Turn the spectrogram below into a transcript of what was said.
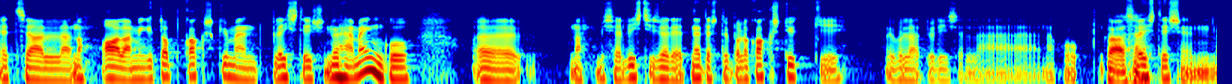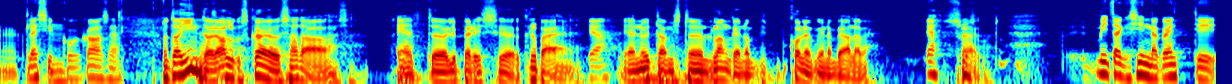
et seal noh, a la mingi top kakskümmend Playstation ühe mängu. noh, mis seal listis oli, et nendest võib-olla kaks tükki võib-olla tuli selle nagu kaasa. PlayStation Classicuga kaasa. no ta hind oli alguses ka ju sada, et oli päris krõbe ja, ja nüüd ta vist on langenud kolmekümne peale või? jah, suht midagi sinnakanti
